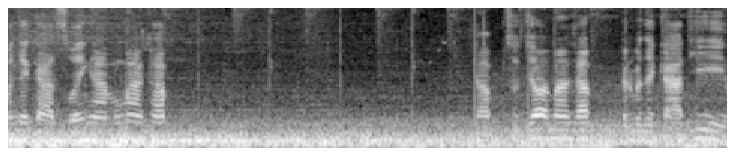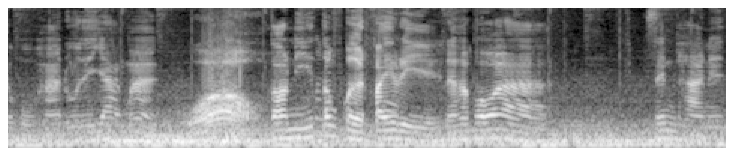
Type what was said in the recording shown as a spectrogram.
บรรยากาศสวยงามมากๆครับ ครับสุดยอดมากครับ เป็นบรรยากาศที่โอ้โหหาดูได้ยากมาก ว้าว ตอนนี้ต้องเปิดไฟหรีนะครับ เพราะว่า เส้นทางเนี่ย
